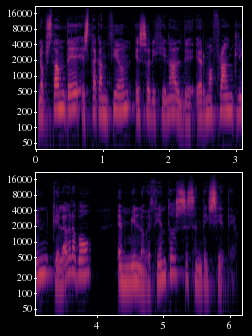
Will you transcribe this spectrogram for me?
No obstante, esta canción es original de Irma Franklin, que la grabó en 1967.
